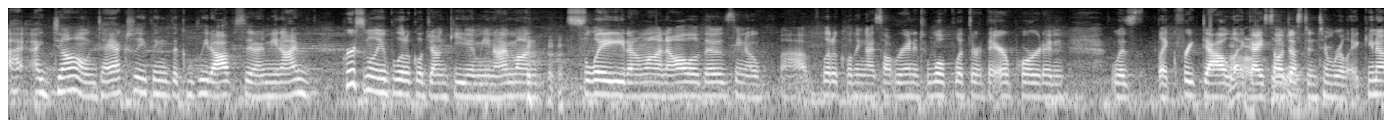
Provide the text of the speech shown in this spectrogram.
I, I don't. I actually think the complete opposite. I mean, I'm personally a political junkie. I mean, I'm on Slate. I'm on all of those, you know, uh, political thing. I saw ran into Wolf Blitzer at the airport and was like freaked out, like ah, I cool. saw Justin Timberlake. You know,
